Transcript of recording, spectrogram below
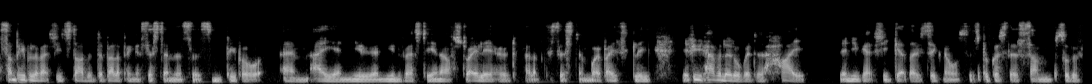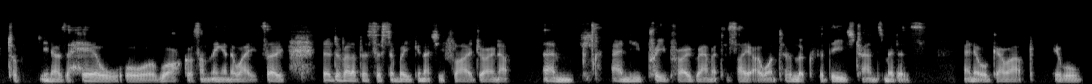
some people have actually started developing a system. There's some people, um, ANU and University in Australia, who have developed a system where basically if you have a little bit of height, then you can actually get those signals. It's because there's some sort of, you know, there's a hill or a rock or something in the way. So they've developed a system where you can actually fly a drone up um, and you pre-program it to say, I want to look for these transmitters, and it will go up it will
